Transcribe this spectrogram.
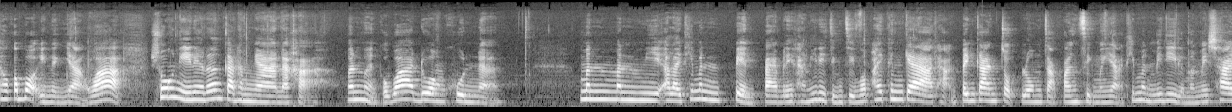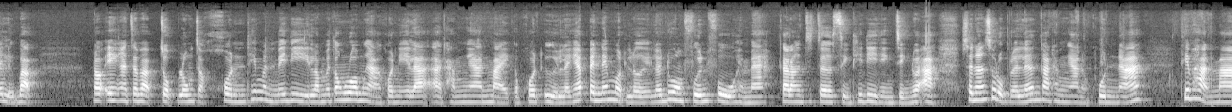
เขาก็บอกอีกหนึ่งอย่างว่า ช่วงนี้ในเรื่องการทำงานนะคะมันเหมือนกับว่าดวงคุณน่ะมันมันมีอะไรที่มันเปลี่ยนแปลงไปในทางที่ดีจริง ๆ ว่าไพ่ขึ้นแก่ฐานเป็นการจบลงจากบางสิ่งบางอย่างที่มันไม่ดีหรือมันไม่ใช่หรือแบบ เราเองอาจจะแบบจบลงจากคนที่มันไม่ดี เราไม่ต้องร่วมงานคนนี้แล้วทำงานใหม่กับคนอื่นอะไรเงี้ยเป็นได้หมดเลย แล้วดวงฟื้นฟูเห็นไหมกำลังจะเจอสิ่งที่ดีจริง ๆ ด้วยอะฉะนั้นสรุปเลยเรื่องการทำงานของคุณนะ ที่ผ่านมา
